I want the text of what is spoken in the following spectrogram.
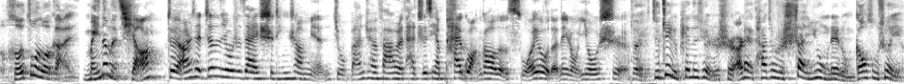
和做作感没那么强，对，而且真的就是在视听上面就完全发挥了他之前拍广告的所有的那种优势。对，就这个片子确实是，而且他就是善用这种高速摄影，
